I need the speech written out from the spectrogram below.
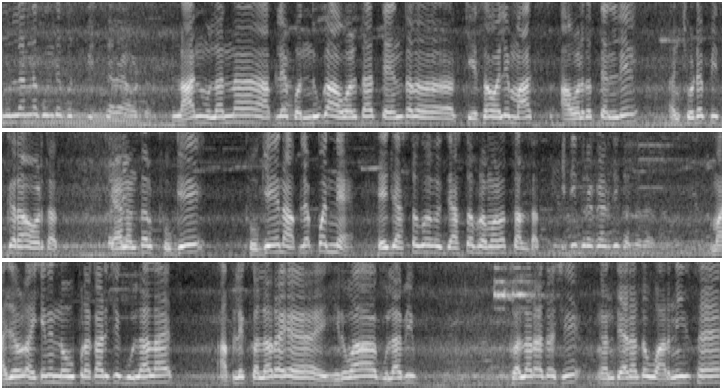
मुलांना कोणत्या पिक्चर आवडतात लहान मुलांना आपल्या बंदुका आवडतात त्यानंतर केसावाले मास्क आवडतात त्यांना आणि छोट्या पिचकऱ्या आवडतात. त्यानंतर फुगे फुगे आणि आपल्या पन्न्या हे जास्त जास्त प्रमाणात चालतात. किती प्रकारचे कलर आहेत? माझ्याजवळ आहे की नाही नऊ प्रकारचे गुलाल आहेत. आपले कलर आहे हिरवा गुलाबी कलर आहेत असे. आणि त्यानंतर वार्निश आहे.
